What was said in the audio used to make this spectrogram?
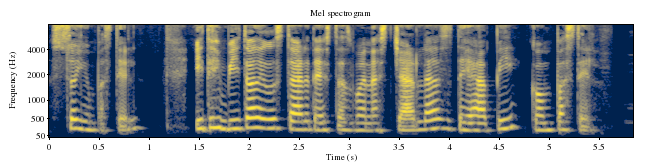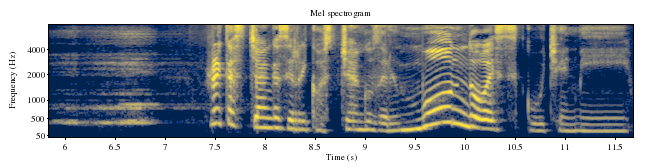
soy un pastel y te invito a degustar de estas buenas charlas de API con pastel. Ricas changas y ricos changos del mundo, escúchenme.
